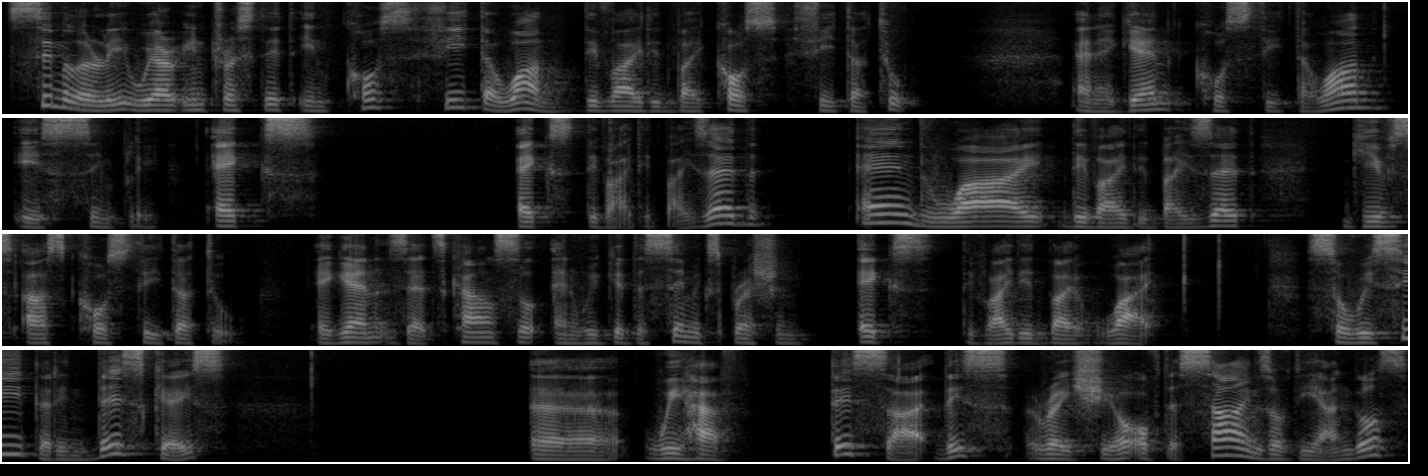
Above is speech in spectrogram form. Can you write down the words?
Similarly, we are interested in cos theta 1 divided by cos theta 2. And again, cos theta 1 is simply x, x divided by z, and y divided by z gives us cos theta 2. Again, z's cancel and we get the same expression x divided by y. So we see that in this case, uh, we have this, this ratio of the sines of the angles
